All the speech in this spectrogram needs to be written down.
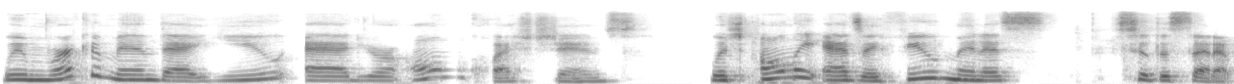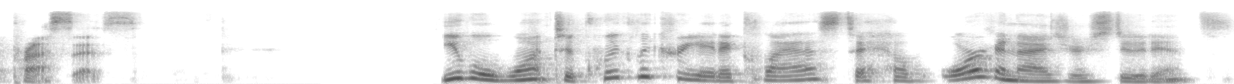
We recommend that you add your own questions which only adds a few minutes to the setup process. You will want to quickly create a class to help organize your students.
